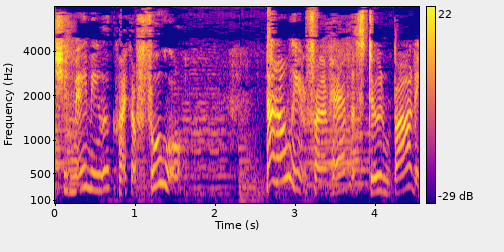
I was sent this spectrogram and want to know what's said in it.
She made me look like a fool. Not only in front of half the student body,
